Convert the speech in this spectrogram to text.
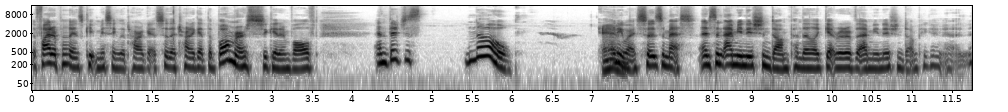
The fighter planes keep missing the target, so they're trying to get the bombers to get involved, and they're just no. And Anyway, so it's a mess, and it's an ammunition dump, and they're like, "Get rid of the ammunition dump." Can, uh,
